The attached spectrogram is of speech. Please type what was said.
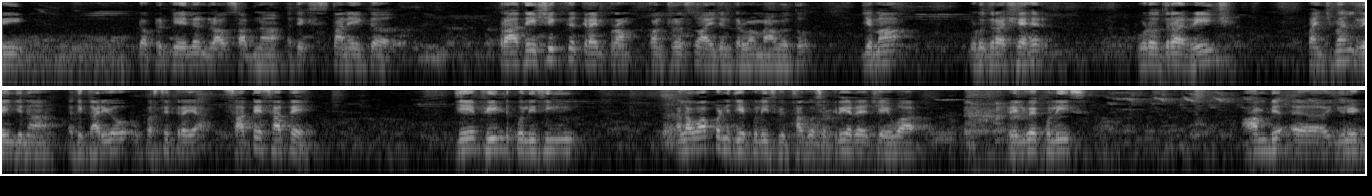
Shri doctor K L N Rao સાહેબના અધ્યક્ષસ્થાને એક પ્રાદેશિક ક્રાઇમ કોન્ફરન્સનું આયોજન કરવામાં આવ્યો હતો, જેમાં વડોદરા શહેર, વડોદરા રેન્જ, પંચમહાલ રેન્જના અધિકારીઓ ઉપસ્થિત રહ્યા. સાથે સાથે જે ફિલ્ડ પોલીસિંગ અલાવા પણ જે પોલીસ વિભાગો સક્રિય રહે છે, એવા રેલવે પોલીસ, આર્મ્ડ યુનિટ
